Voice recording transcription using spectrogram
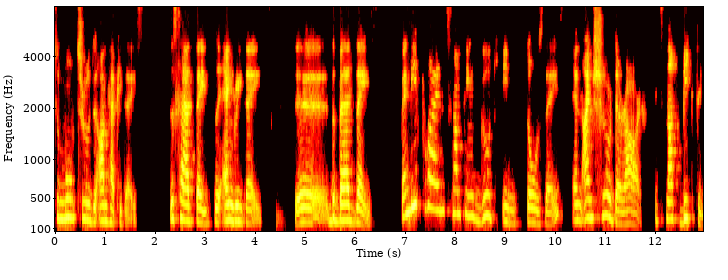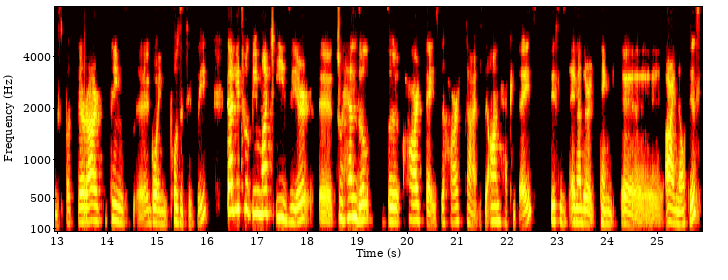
to move through the unhappy days, the sad days, the angry days, the, the bad days. When we find something good in those days, and I'm sure there are, it's not big things, but there are things uh, going positively, then it will be much easier uh, to handle the hard days, the hard times, the unhappy days. This is another thing uh, I noticed.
